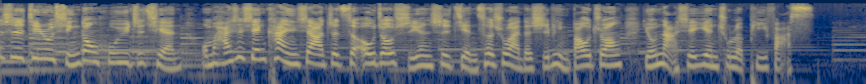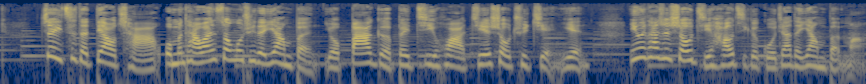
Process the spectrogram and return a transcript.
但是进入行动呼吁之前，我们还是先看一下这次欧洲实验室检测出来的食品包装有哪些验出了 PFAS。这一次的调查，我们台湾送过去的样本有八个被计划接受去检验，因为它是收集好几个国家的样本嘛，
